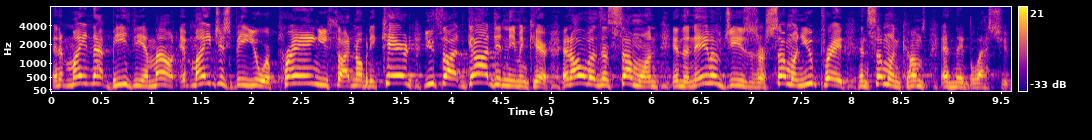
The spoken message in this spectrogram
And it might not be the amount. It might just be you were praying, you thought nobody cared, you thought God didn't even care. And all of a sudden, someone in the name of Jesus or someone you prayed, and someone comes and they bless you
